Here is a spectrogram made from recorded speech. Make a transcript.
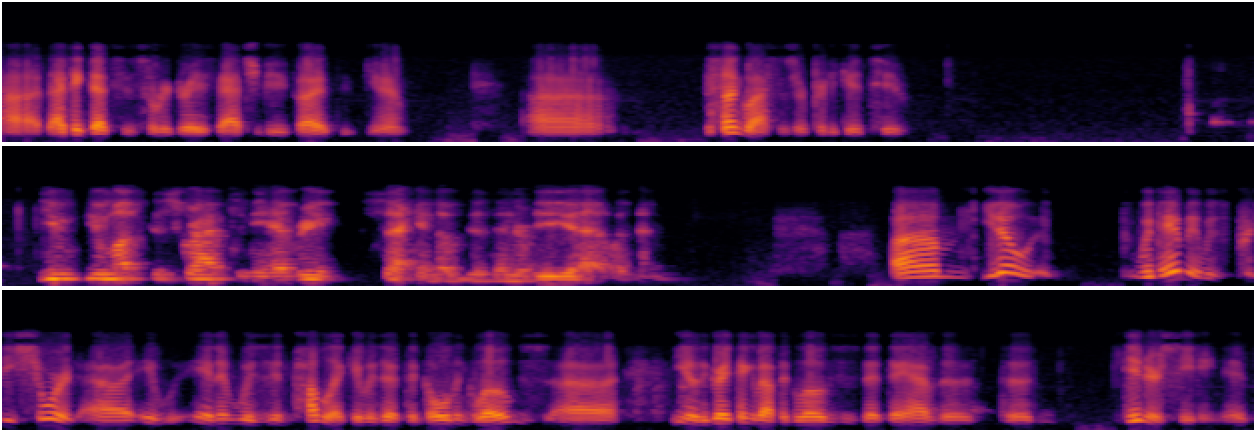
uh, I think that's his sort of greatest attribute. But you know, uh, the sunglasses are pretty good too. You you must describe to me every second of this interview you had with him. Um, you know, with him it was pretty short, uh, it, and it was in public. It was at the Golden Globes. Uh, you know, the great thing about the Globes is that they have the the dinner seating. It's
